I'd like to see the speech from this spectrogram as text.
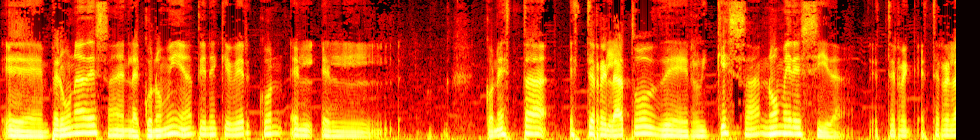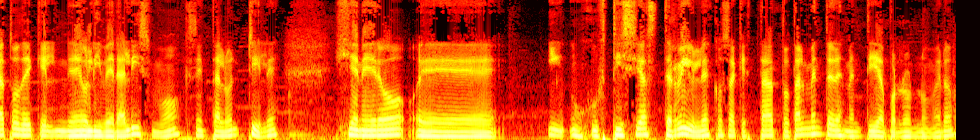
Eh, pero una de esas en la economía tiene que ver con el, el con esta este relato de riqueza no merecida, este este relato de que el neoliberalismo que se instaló en Chile generó eh, in- injusticias terribles, cosa que está totalmente desmentida por los números.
